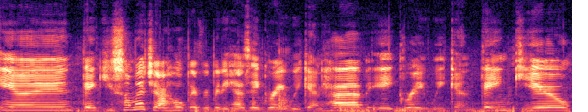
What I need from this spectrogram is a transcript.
And thank you so much. I hope everybody has a great weekend. Have a great weekend. Thank you.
